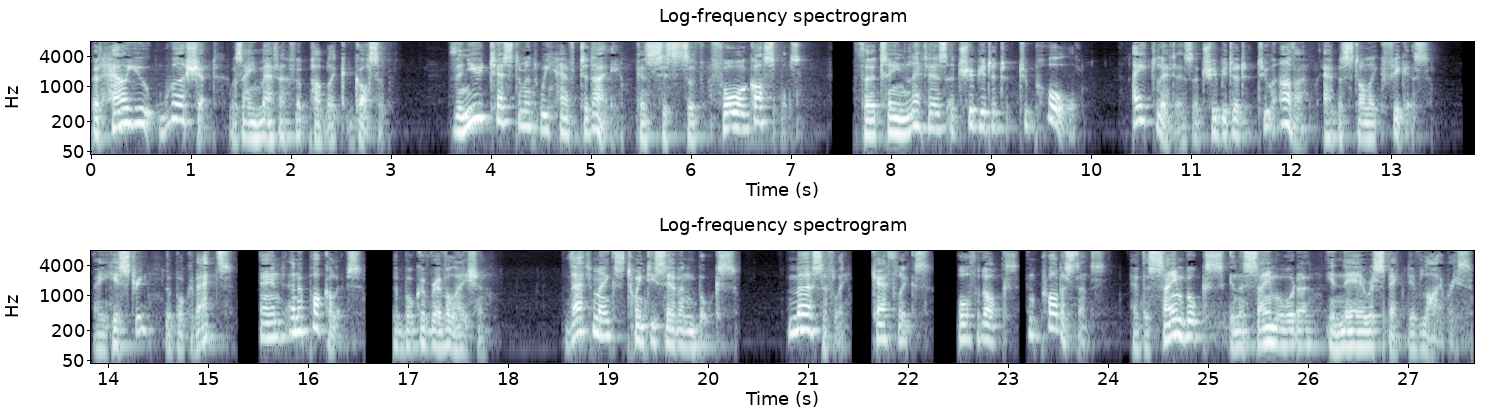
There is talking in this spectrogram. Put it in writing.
but how you worshipped was a matter for public gossip. The New Testament we have today consists of four Gospels, thirteen letters attributed to Paul, eight letters attributed to other apostolic figures, a history, the book of Acts, and an apocalypse, the book of Revelation. That makes 27 books. Mercifully, Catholics, Orthodox, and Protestants have the same books in the same order in their respective libraries.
